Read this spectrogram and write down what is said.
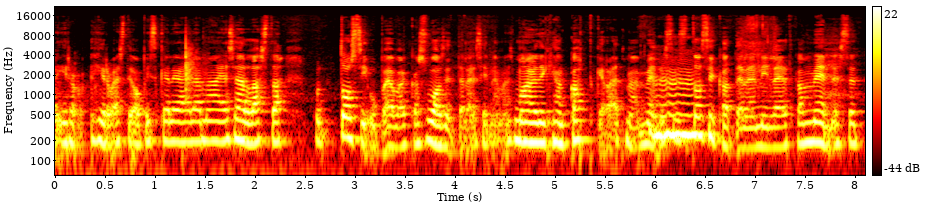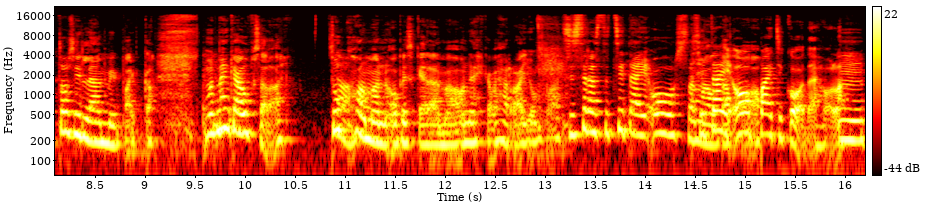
hir- hirveästi opiskelijaelämää ja sellaista. Mutta tosi upea, vaikka suosittelen sinne. Mä oon jotenkin ihan katkera, että mä en mennyt. Mm-hmm. Siis tosi katelen niille, jotka on mennyt. Se tosi lämmin paikka. Mutta menkää Uppsalaan. Tukholman opiskelemaan on ehkä vähän rajumpaa. Siis sellaista, että sitä ei ole samalla Sitä ei tapaa. ole paitsi KTHlla. Mm.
